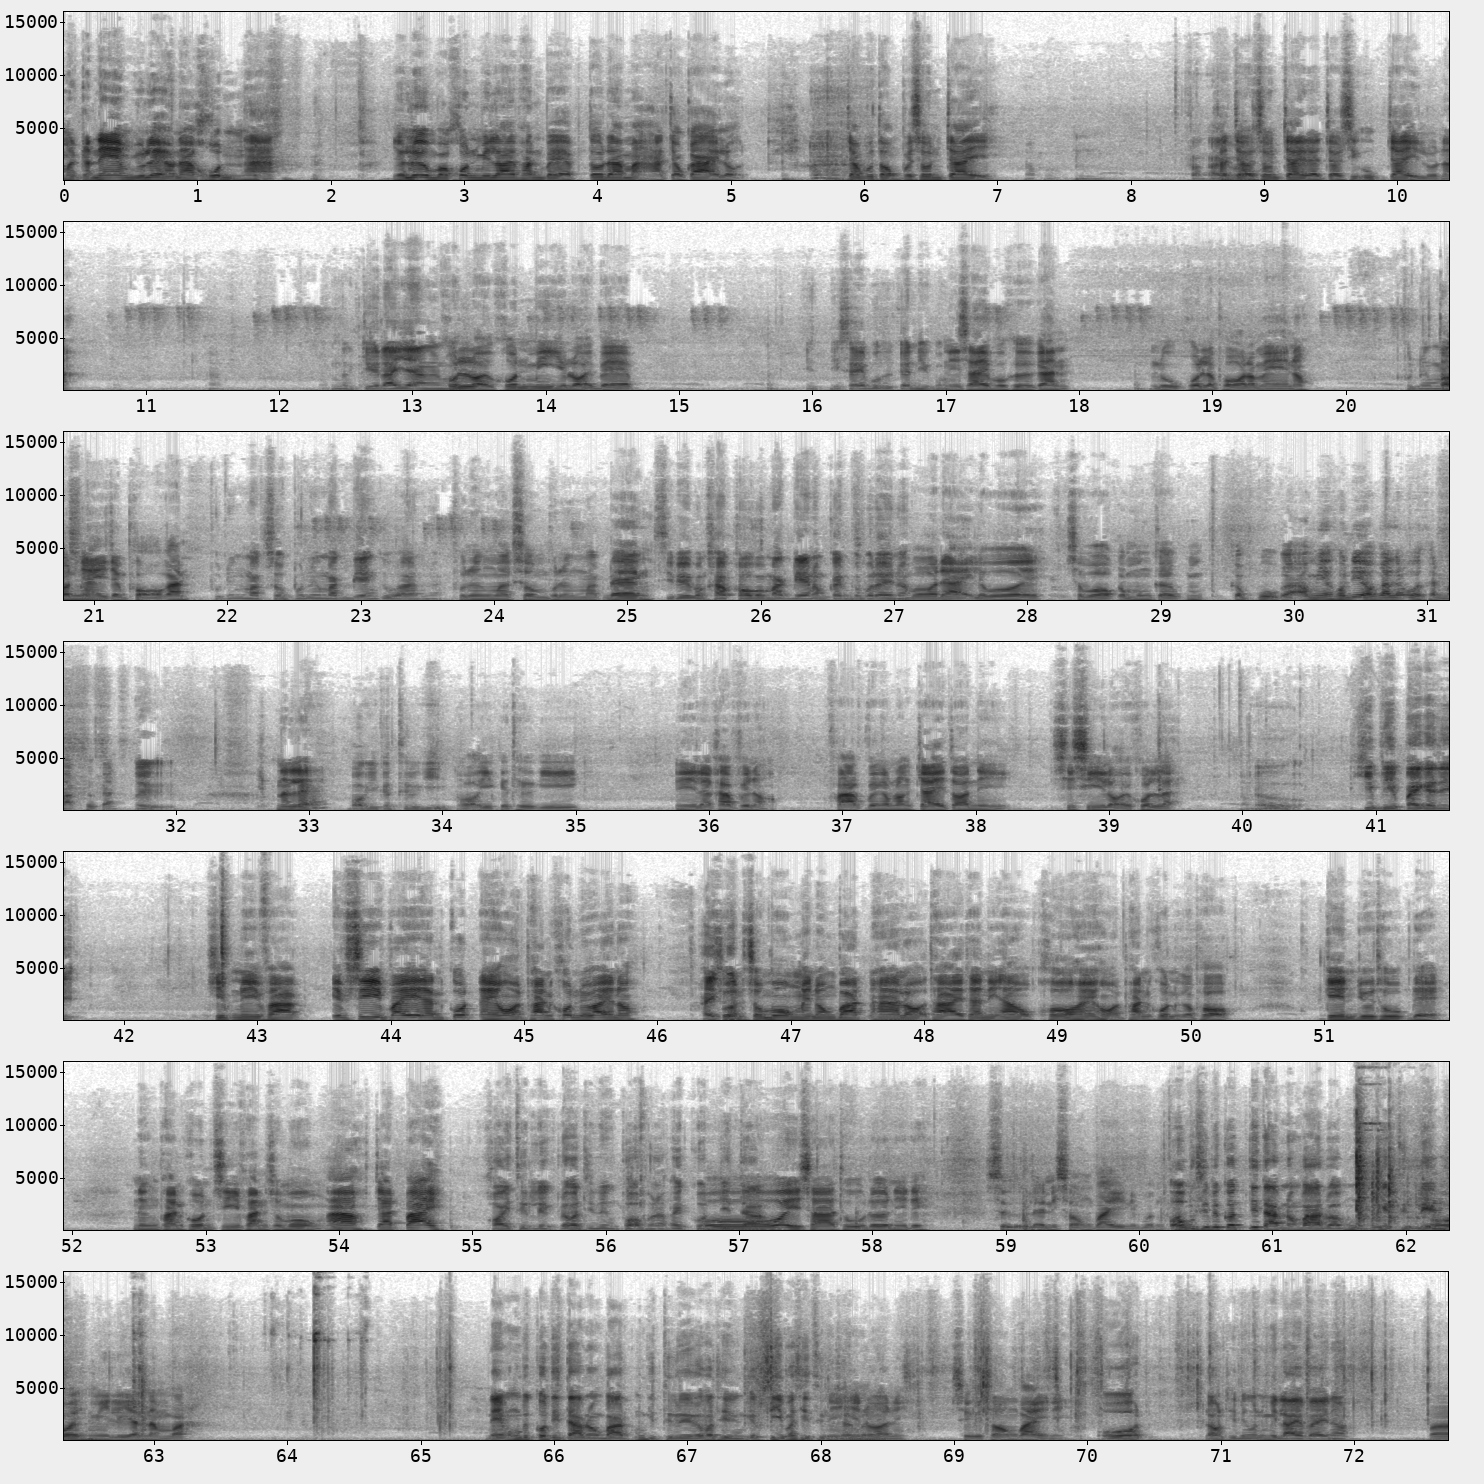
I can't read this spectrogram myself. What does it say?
มันก็แนมอยู่แล้วหน้าคนฮะอย่าลืมว่าคนมีลายพันแบบตัวดามาหาเจ้าก้ายโลดเจ้าบ่ต้องไปสนใจ ครับผมอืมฟังไอ้ถ้าเจ้าบอกสนใจแล้วเจ้าสิอุกใจโลดนะมันต้องเจอหลายอย่างกันคนลอยคนมีอยู่ลอยแบบนิสัยบ่คือกันอยู่บ่นิสัยบ่คือกัน ลูกคนละพอละแม่เนาะ ผู้หนึงตมัอกนสใหญ่มจังพอกัน ผู้หนึงมักสมผู้หนึงมักแดงคือว่านะผู้หนึงมักสมผู้หนึงมักแดงสิไปบังคับเขาว่ามักแดงนํกันก็บ่ได้เนาะบ่ได้แล้วเว้ยสบอกกับมึงกับกับกูก็เอาเมียคนเดียวกันแล้วเว้ยคันมักคือกัน เออนั่นแหละ บอกอีกก็ถืออีกบอกอีกกระถืออีกนี่แหละครับพี่น้องฝากเป็นกำลังใจตอนนี้ซีซีร้อยคนแหละเออคลิปนี้ไปกันดิคลิปนี้ฝาก FC ไปอันกดให้หอดพันคนไว้ไว้เนาะ ให้คส่วนนสมมงให้น้องบัสฮะเลาะถ่ายท่านนี้เอ้าขอให้หอดพันคนก็พอเกณฑ์ YouTube เด้หนึ่งพันคนสี่พันชั่วโมงอ้าวจัดไปคอยถึงเล็กแล้ววันที่หนึ่งพร้อมมันให้กดโอติดตาม้ยสาธุเด้อนี่เด้สื่อแล้วนี่สองใบนี่เบิ่งก่โอ้อนมึงสิไปกดติดตามน้องบาทบ่มึงมึงอยากถึงเล็กโอ้ยมีเหรียญนำวะไหนมึงไปกดติดตามน้องบาทมึงอยากถึงเล็กแล้ววันที่หนึ่ง FC มันสิถึงนี่ฉันเห็นบ่ว่านี่สื่อสองใบนี่โอ้รางวัลที่หนึ่งมันมีหลายใบเนาะปลา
